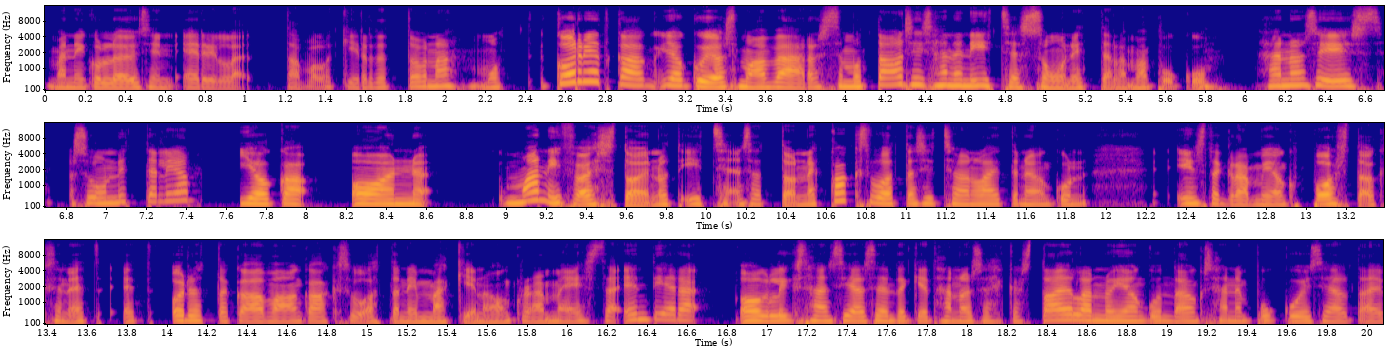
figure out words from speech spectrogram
Mä niinku löysin eri tavalla kirjoitettuna. Mut korjatkaa joku, jos mä oon väärässä, mutta tää on siis hänen itse suunnittelema puku. Hän on siis suunnittelija, joka on manifestoinut itsensä tonne. Kaksi vuotta sitten se on laittanut jonkun Instagramiin jonkun postauksen, että et odottakaa vaan kaksi vuotta, niin mäkin on Grammeissa. En tiedä, oliko hän siellä sen takia, että hän olisi ehkä stylannut jonkun, tai onko hänen pukui siellä tai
